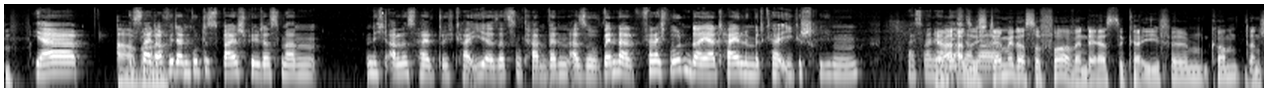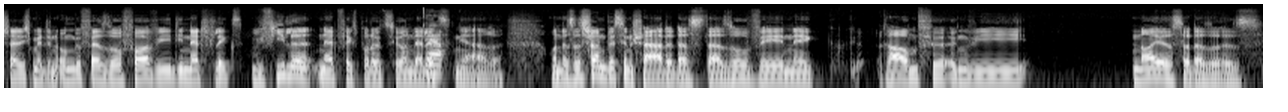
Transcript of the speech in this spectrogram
Ja, aber ist halt auch wieder ein gutes Beispiel, dass man nicht alles halt durch KI ersetzen kann. Wenn, also wenn da, vielleicht wurden da ja Teile mit KI geschrieben. Weiß man ja, ja nicht, also ich stelle mir das so vor, wenn der erste KI-Film kommt, dann stelle ich mir den ungefähr so vor wie die Netflix, wie viele Netflix-Produktionen der ja. letzten Jahre. Und es ist schon ein bisschen schade, dass da so wenig Raum für irgendwie Neues oder so ist.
